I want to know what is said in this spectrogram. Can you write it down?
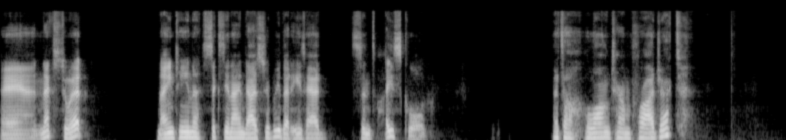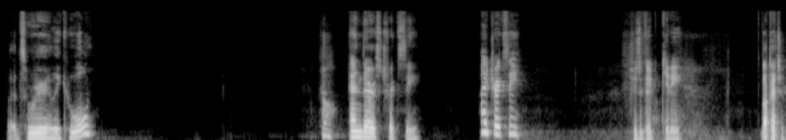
And next to it, 1969 Dodge Super that he's had since high school. That's a long-term project. That's really cool. Oh, and there's Trixie. Hi, Trixie. She's a good kitty. I'll touch a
